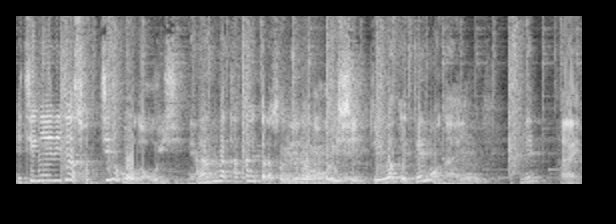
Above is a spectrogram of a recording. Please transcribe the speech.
一概にじゃあそっちの方が美味しい。値段が高いからそっちの方が美味しいっていうわけでもない。うん。ね、はい。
